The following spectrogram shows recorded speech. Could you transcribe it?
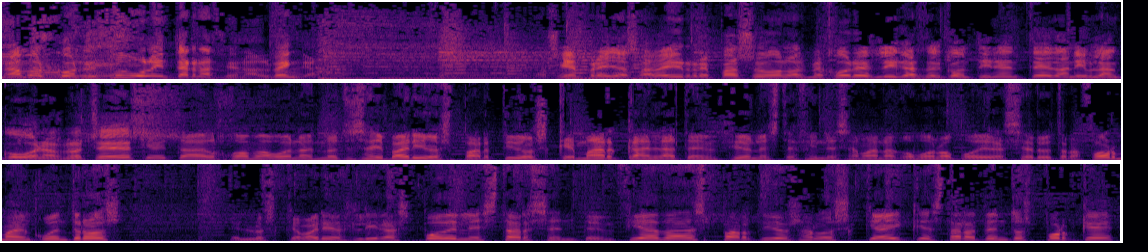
Vamos con el fútbol internacional, venga. Como siempre, ya sabéis, repaso las mejores ligas del continente. Dani Blanco, buenas noches. ¿Qué tal, Juanma? Buenas noches. Hay varios partidos que marcan la atención este fin de semana, como no podría ser de otra forma. Encuentros en los que varias ligas pueden estar sentenciadas, partidos a los que hay que estar atentos porque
